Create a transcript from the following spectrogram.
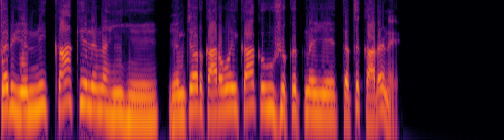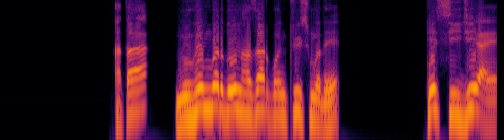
तर यांनी का केलं नाही हे? यांच्यावर कारवाई का करू शकत नाहीये? त्याचं कारण आहे. आता नोव्हेंबर दोन हजार पंचवीसमध्ये हे सीजीआय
